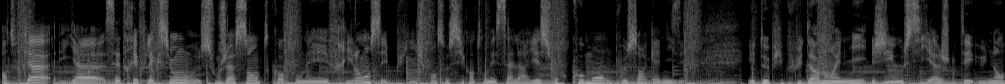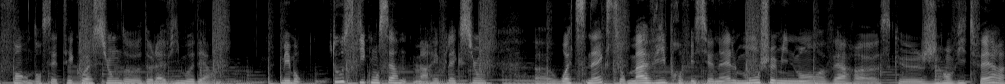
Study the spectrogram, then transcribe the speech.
en tout cas il y a cette réflexion sous-jacente quand on est freelance et puis je pense aussi quand on est salarié sur comment on peut s'organiser. Et depuis plus d'un an et demi, j'ai aussi ajouté une enfant dans cette équation de la vie moderne. Mais bon, tout ce qui concerne ma réflexion euh, What's Next sur ma vie professionnelle, mon cheminement vers euh, ce que j'ai envie de faire,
